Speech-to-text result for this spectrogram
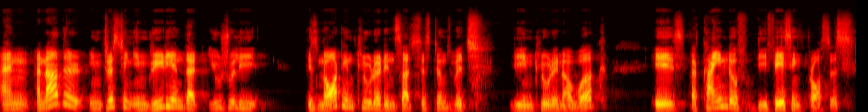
And another interesting ingredient that usually is not included in such systems, which we include in our work, is a kind of dephasing process.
